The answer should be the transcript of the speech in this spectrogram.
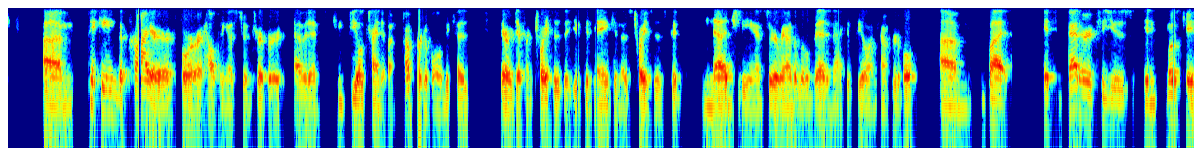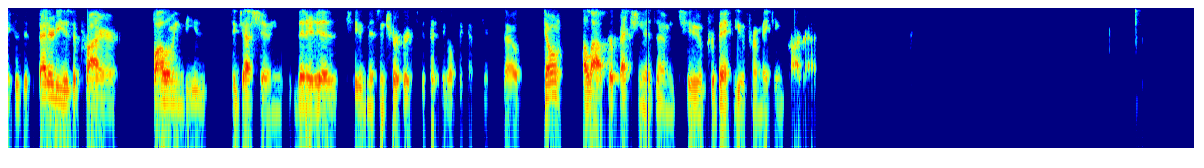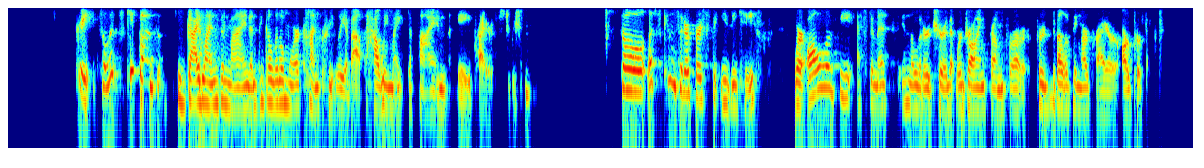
Um, picking the prior for helping us to interpret evidence can feel kind of uncomfortable because there are different choices that you could make, and those choices could nudge the answer around a little bit, and that could feel uncomfortable. Um, but it's better to use, in most cases, it's better to use a prior following these suggestions than it is to misinterpret statistical significance. So don't allow perfectionism to prevent you from making progress. Great. So let's keep those guidelines in mind and think a little more concretely about how we might define a prior distribution. So let's consider first the easy case where all of the estimates in the literature that we're drawing from for, our, for developing our prior are perfect.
